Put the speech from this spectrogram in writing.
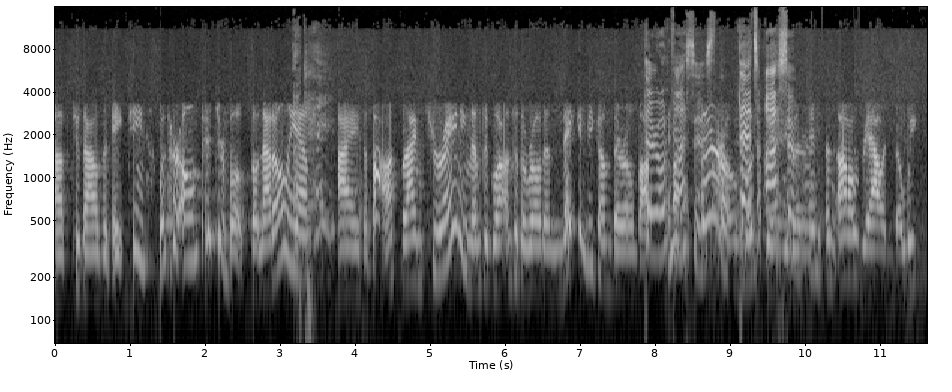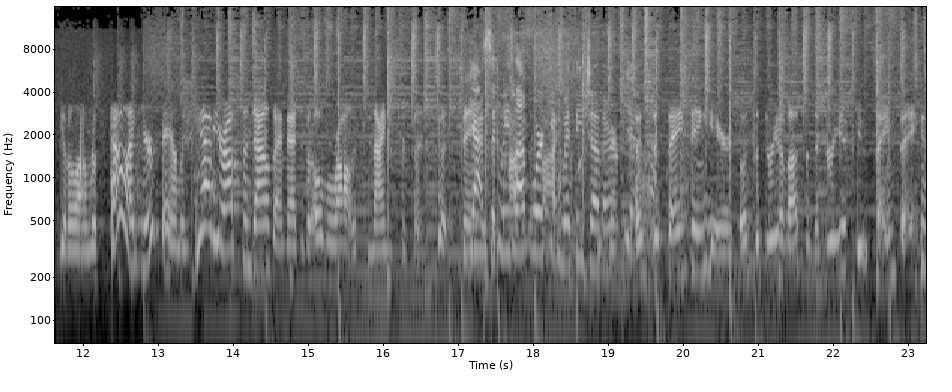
of 2018 with her own picture book. So not only am Okay. I the boss, but I'm training them to go out into the road and they can become their own boss. Their own and bosses. Their own That's awesome. And, and all reality, though, we get along with kind of like your family. You have your ups and downs, I imagine, but overall, it's 90% good things. Yes, and we love working with each other. Yeah. It's the same thing here. So it's the three of us and the three of you. Same thing.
